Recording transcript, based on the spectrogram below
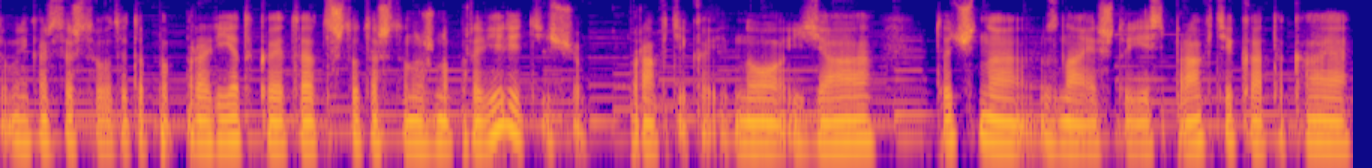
мне кажется, что вот это про редко, это что-то, что нужно проверить еще практикой, но я точно знаю, что есть практика такая,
